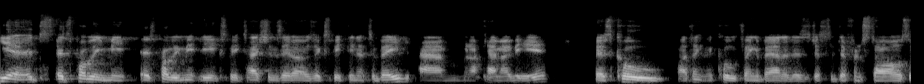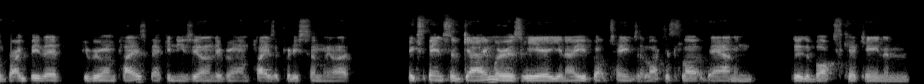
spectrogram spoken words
Yeah, it's it's probably met it's probably met the expectations that I was expecting it to be um, when I came over here. It's cool. I think the cool thing about it is just the different styles of rugby that everyone plays. Back in New Zealand, everyone plays a pretty similar, expensive game. Whereas here, you know, you've got teams that like to slow it down and do the box kicking and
